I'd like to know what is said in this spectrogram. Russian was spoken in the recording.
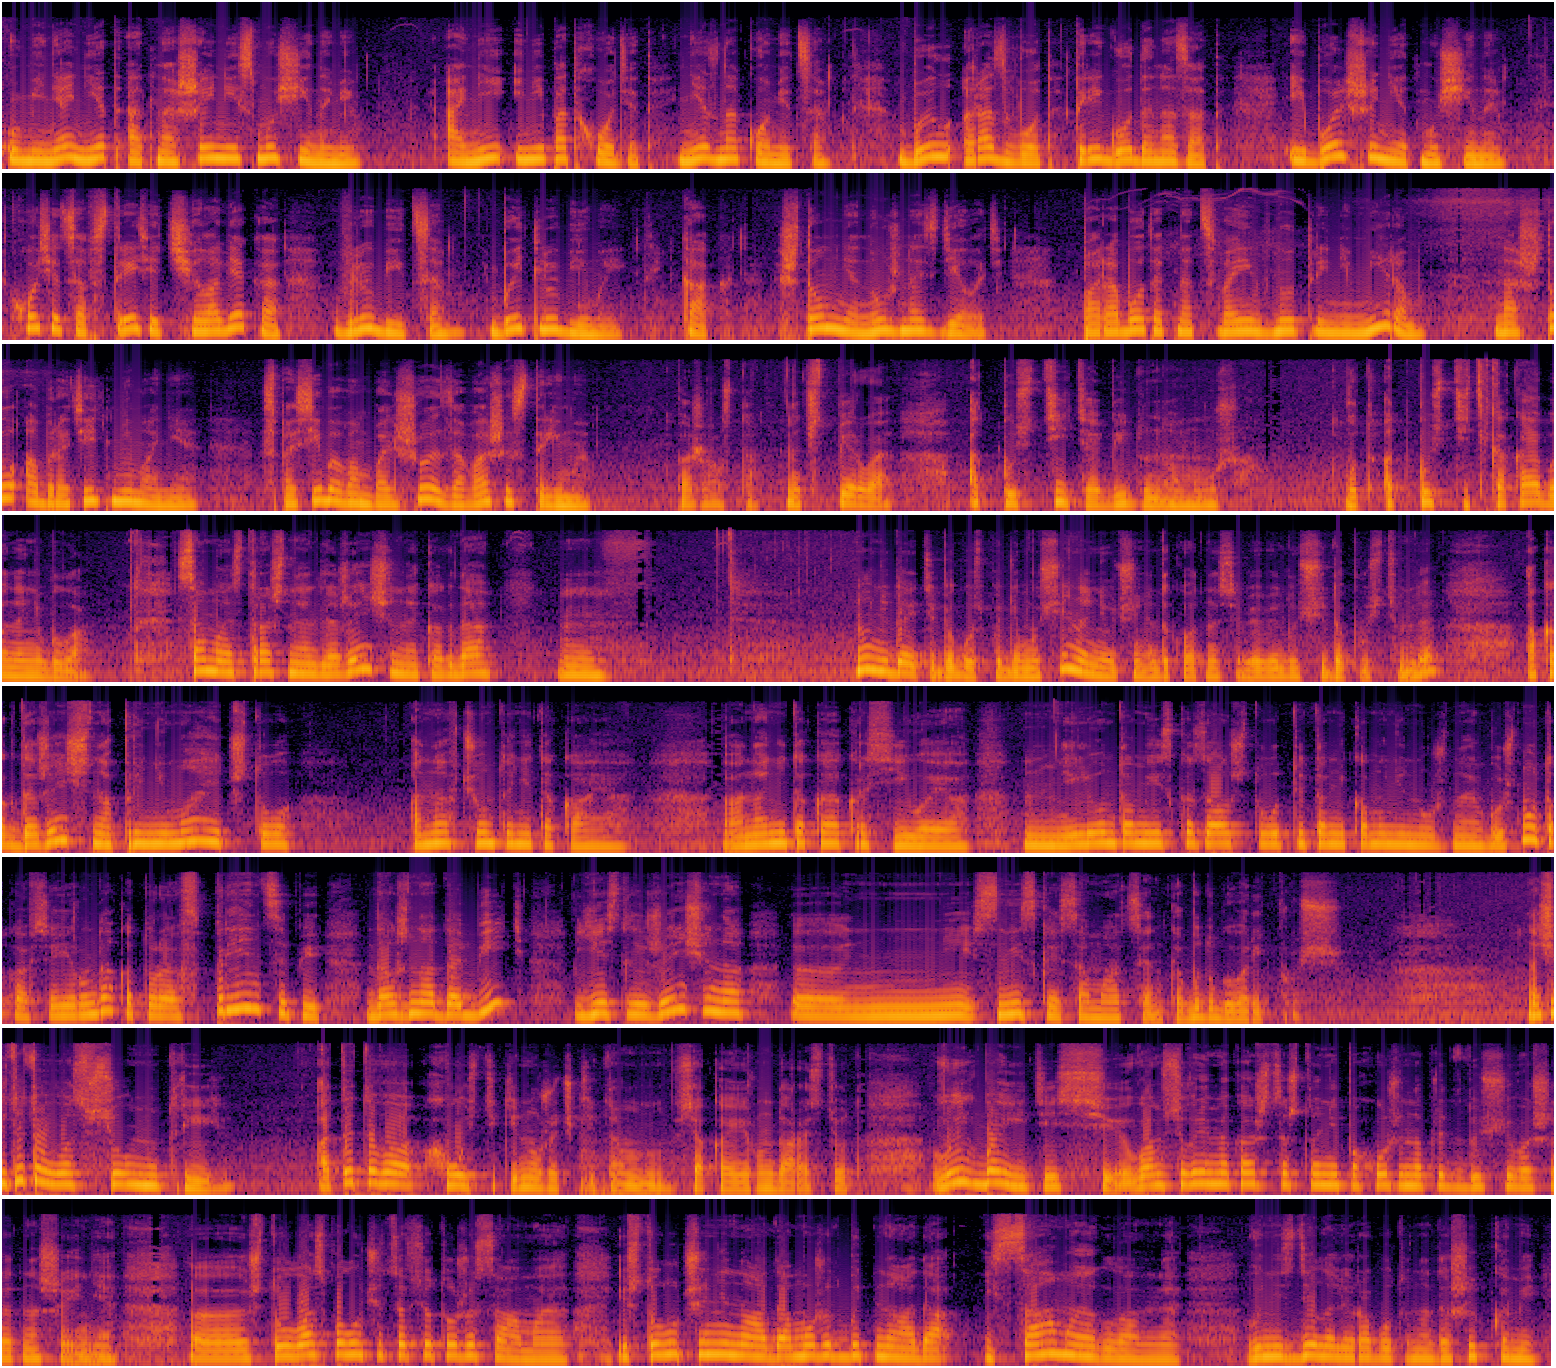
У меня нет отношений с мужчинами. Они и не подходят, не знакомятся. Был развод три года назад, и больше нет мужчины. Хочется встретить человека, влюбиться, быть любимой. Как? Что мне нужно сделать? Поработать над своим внутренним миром? На что обратить внимание? Спасибо вам большое за ваши стримы. Пожалуйста. Значит, первое. Отпустить обиду на мужа. Вот отпустить, какая бы она ни была. Самое страшное для женщины, когда, ну, не дай тебе, Господи, мужчина, не очень адекватно себя ведущий, допустим, да, а когда женщина принимает, что она в чем-то не такая, она не такая красивая, или он там ей сказал, что вот ты там никому не нужная будешь. Ну, такая вся ерунда, которая в принципе должна добить, если женщина э, не, с низкой самооценкой, буду говорить проще. Значит, это у вас все внутри. От этого хвостики, ножички, там всякая ерунда растет. Вы их боитесь, вам все время кажется, что они похожи на предыдущие ваши отношения, э, что у вас получится все то же самое, и что лучше не надо, а может быть надо. И самое главное, вы не сделали работу над ошибками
